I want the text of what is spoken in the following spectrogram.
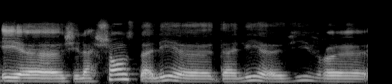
Et euh, j'ai la chance d'aller euh, d'aller euh, vivre euh,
